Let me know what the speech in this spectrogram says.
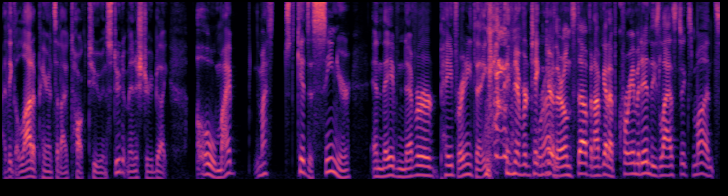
I think a lot of parents that I talk to in student ministry be like, oh, my, my kid's a senior and they've never paid for anything. they've never taken care of their own stuff. And I've got to cram it in these last six months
